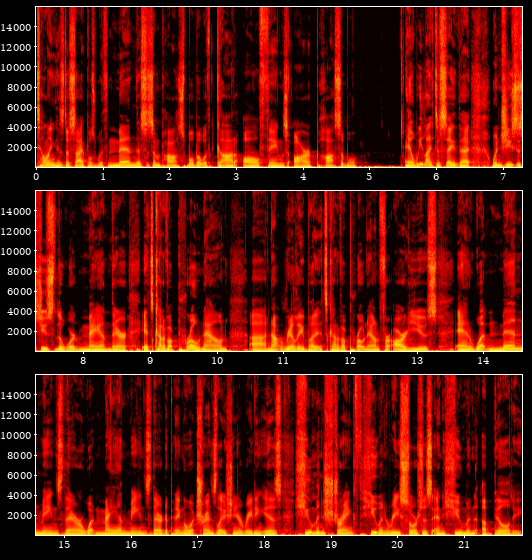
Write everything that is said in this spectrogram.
telling his disciples, With men, this is impossible, but with God, all things are possible. And we like to say that when Jesus uses the word man there, it's kind of a pronoun, uh, not really, but it's kind of a pronoun for our use. And what men means there, what man means there, depending on what translation you're reading, is human strength, human resources, and human ability.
